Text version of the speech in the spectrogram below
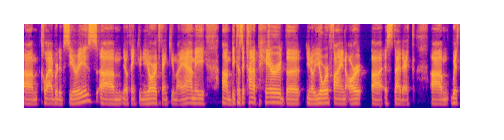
um, collaborative series. Um, you know, thank you New York, thank you Miami, um, because it kind of paired the you know your fine art uh, aesthetic um, with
